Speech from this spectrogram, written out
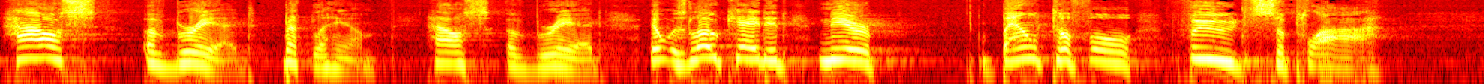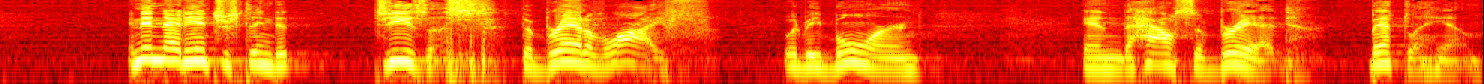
house of bread, Bethlehem, house of bread. It was located near bountiful food supply. And isn't that interesting that Jesus, the bread of life, would be born in the house of bread, Bethlehem?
